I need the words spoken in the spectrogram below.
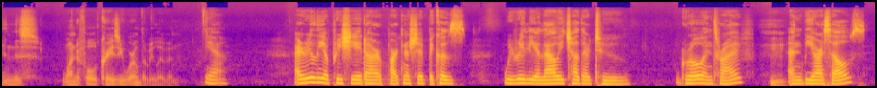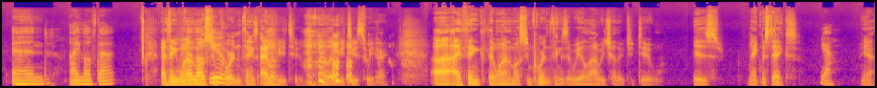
in this wonderful, crazy world that we live in. Yeah. I really appreciate our partnership because we really allow each other to grow and thrive Hmm. and be ourselves. And I love that. I think one I of the most you. important things, I love you too. I love you too, sweetheart. Uh, I think that one of the most important things that we allow each other to do is make mistakes. Yeah. Yeah.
